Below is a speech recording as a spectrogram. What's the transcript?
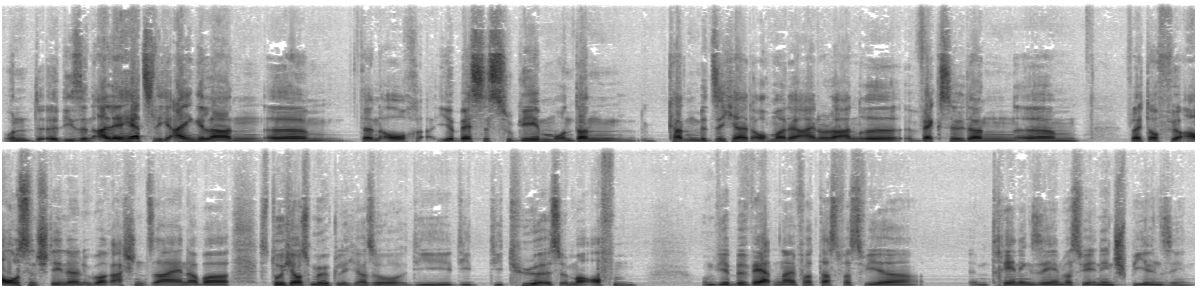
Und äh, die sind alle herzlich eingeladen, ähm, dann auch ihr Bestes zu geben. Und dann kann mit Sicherheit auch mal der ein oder andere Wechsel dann ähm, vielleicht auch für Außenstehende überraschend sein, aber ist durchaus möglich. Also die, die, die Tür ist immer offen. Und wir bewerten einfach das, was wir im Training sehen, was wir in den Spielen sehen.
